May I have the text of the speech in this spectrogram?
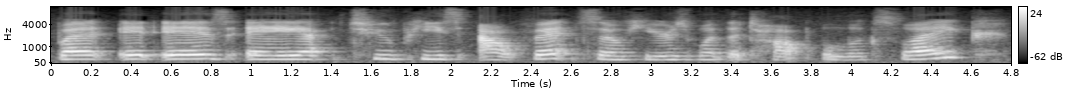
But it is a two-piece outfit. So here's what the top looks like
